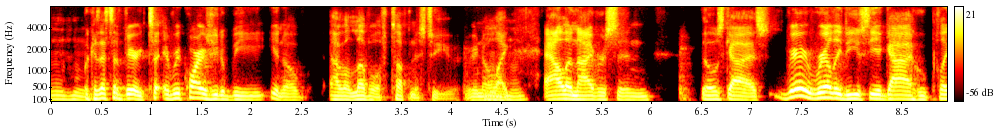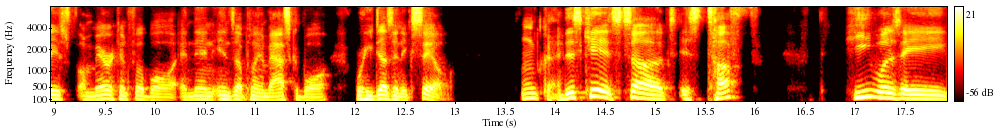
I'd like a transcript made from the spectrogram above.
Mhm. because that's a very t- it requires you to be, you know, have a level of toughness to you. You know, like Mhm. Allen Iverson, those guys. Very rarely do you see a guy who plays American football and then ends up playing basketball where he doesn't excel. okay. This kid Suggs is tough. He was a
